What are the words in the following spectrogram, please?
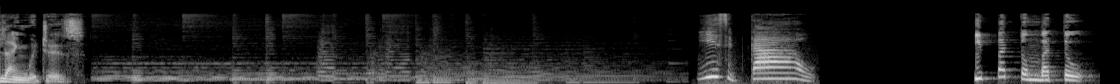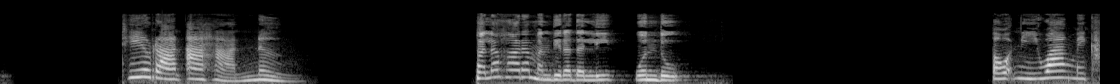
languages. ยี่สิบเก้า ಇಪ್ಪತ್ತೊಂಬತ್ತು ที่ร้านอาหารหนึ่ง ಫಲಹಾರ ಮಂದಿರದಲ್ಲಿ ಒಂದು โต๊ะนี้ว่างไหมค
